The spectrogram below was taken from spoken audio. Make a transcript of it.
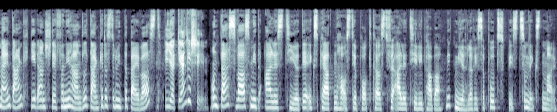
Mein Dank geht an Stefanie Handel. Danke, dass du mit dabei warst. Ja, gern geschehen. Und das war's mit Alles Tier, der Expertenhaustier-Podcast für alle Tierliebhaber. Mit mir, Larissa Putz. Bis zum nächsten Mal.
